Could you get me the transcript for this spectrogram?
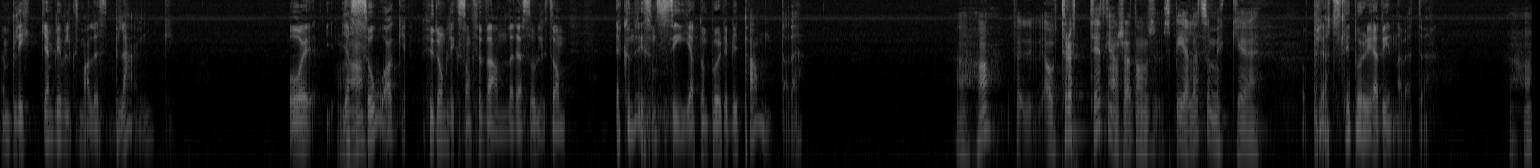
Men blicken blev liksom alldeles blank. Och jag Ja. såg hur de liksom förvandlades och liksom, jag kunde liksom se att de började bli pantade. Jaha. Av trötthet kanske, att de spelat så mycket? Och plötsligt började jag vinna, vet du. Jaha.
